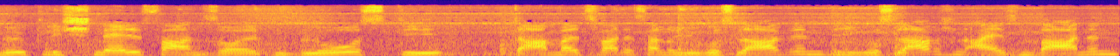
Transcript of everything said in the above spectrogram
möglichst schnell fahren sollten. Bloß die, damals war das ja noch Jugoslawien, die jugoslawischen Eisenbahnen,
